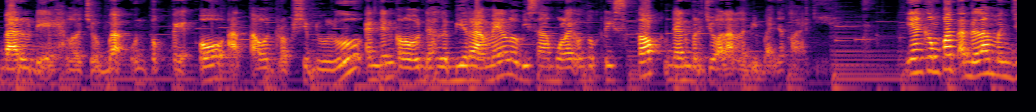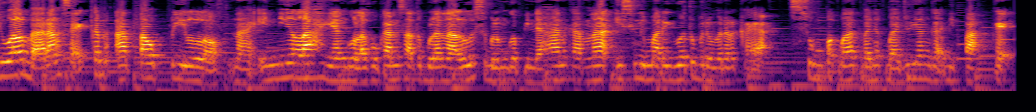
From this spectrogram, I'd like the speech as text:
baru deh lo coba untuk PO atau dropship dulu. And then kalau udah lebih rame lo bisa mulai untuk restock dan berjualan lebih banyak lagi. Yang keempat adalah menjual barang second atau pre-love. Nah inilah yang gue lakukan satu bulan lalu sebelum gue pindahan karena isi lemari gue tuh bener-bener kayak sumpah banget banyak baju yang gak dipakai.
